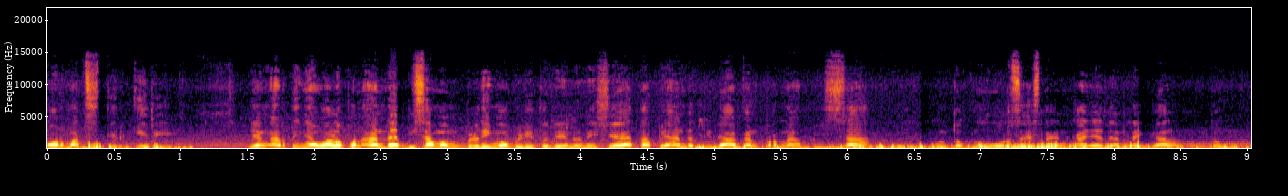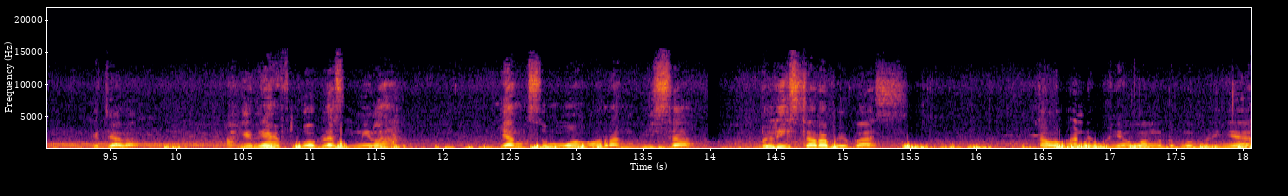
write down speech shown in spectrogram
format setir kiri. Yang artinya walaupun Anda bisa membeli mobil itu di Indonesia, tapi Anda tidak akan pernah bisa untuk mengurus STNK-nya dan legal untuk ke jalan. Akhirnya F12 inilah yang semua orang bisa beli secara bebas kalau Anda punya uang untuk membelinya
